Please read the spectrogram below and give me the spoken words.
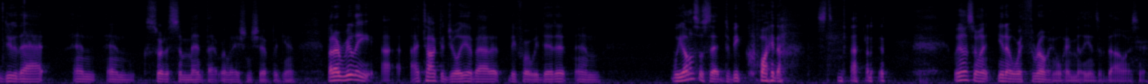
do that and and sort of cement that relationship again. But I really I, I, talked to Julia about it before we did it, and we also said to be quite honest about it. We also went, you know, we're throwing away millions of dollars here,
